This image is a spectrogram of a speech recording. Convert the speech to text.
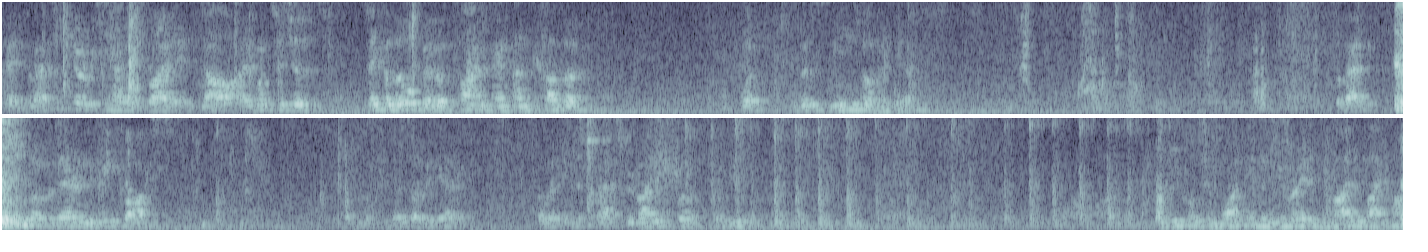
Okay, so that's a pure recap of Fridays. Now I want to just take a little bit of time and uncover what this means over here. So that is over there in the green box. This over here. So let me just perhaps rewrite it for, for you. Is equal to 1 in the numerator divided by RA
